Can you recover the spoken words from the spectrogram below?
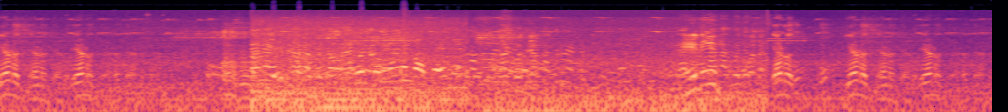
ఏడోది ఏడోది ఏడోది ఏడోది ఏడోది ఏడోది ఏడోది ఏడోది ఏడోది ఏడోది ఏడోది ఏడోది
